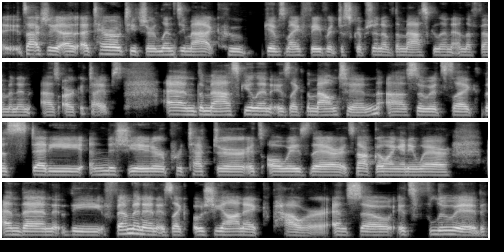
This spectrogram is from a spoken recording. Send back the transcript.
it's actually a, a tarot teacher lindsay mack who gives my favorite description of the masculine and the feminine as archetypes and the masculine is like the mountain uh, so it's like the steady initiator protector it's always there it's not going anywhere and then the feminine is like oceanic power and so it's fluid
